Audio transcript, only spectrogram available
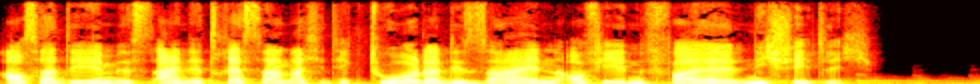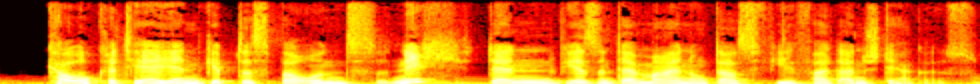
Außerdem ist ein Interesse an Architektur oder Design auf jeden Fall nicht schädlich. K.O.-Kriterien gibt es bei uns nicht, denn wir sind der Meinung, dass Vielfalt eine Stärke ist.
